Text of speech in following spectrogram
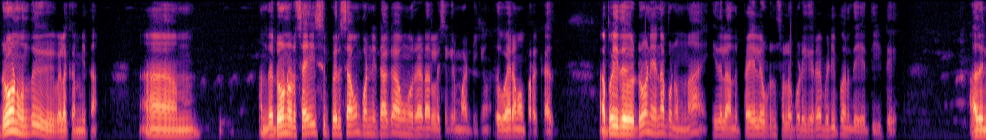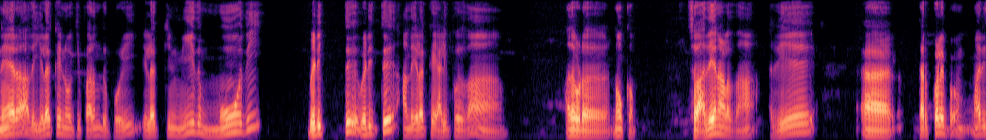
ட்ரோன் வந்து விலை கம்மி தான் அந்த ட்ரோனோட சைஸ் பெருசாகவும் பண்ணிட்டாக்க அவங்க ரேடாரில் சீக்கிரம் மாட்டிக்கும் அது உயரமாக பறக்காது. அப்போ இது ட்ரோன் என்ன பண்ணும்னா இதில் அந்த பேலவுட்னு சொல்லப்படுகிற வெடிப்பருந்தை ஏற்றிக்கிட்டு அது நேராக அது இலக்கை நோக்கி பறந்து போய் இலக்கின் மீது மோதி வெடித்து வெடித்து அந்த இலக்கை அழிப்பது தான் அதோட நோக்கம். ஸோ அதேனால தான் அதே தற்கொலை மாதிரி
